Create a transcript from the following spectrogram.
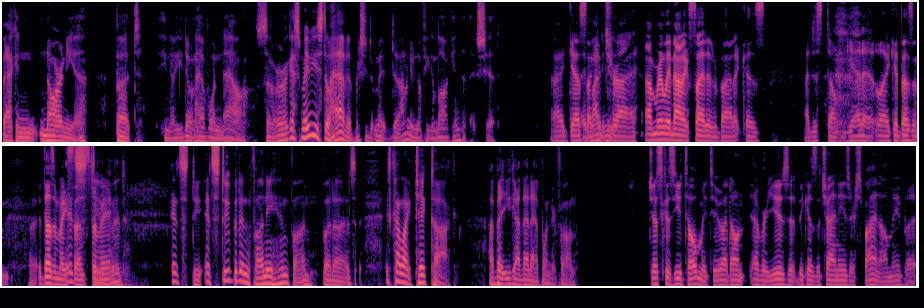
back in Narnia, but you know you don't have one now. So, or I guess maybe you still have it, but you don't, I don't even know if you can log into that shit. I guess It I could be- try. I'm really not excited about it because I just don't get it. Like it doesn't. It doesn't make it's sense to me. It's stu- it's stupid and funny and fun, but uh, it's it's kind of like TikTok. I bet you got that app on your phone. Just because you told me to, I don't ever use it because the Chinese are spying on me. But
